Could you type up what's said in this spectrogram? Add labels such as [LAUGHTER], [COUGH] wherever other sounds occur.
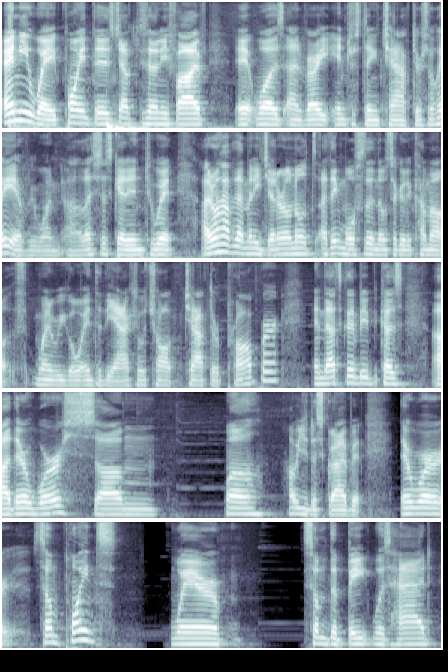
Anyway, point is, chapter 75, it was a very interesting chapter. So, hey everyone, uh, let's just get into it. I don't have that many general notes. I think most of the notes are going to come out when we go into the actual ch chapter proper. And that's going to be because uh, there were some, well, how would you describe it? There were some points where some debate was had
